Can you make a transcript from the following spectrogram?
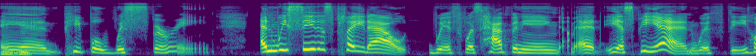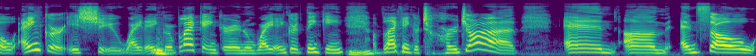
Mhm. and people whispering. And we see this played out with what's happening at ESPN with the whole anchor issue white anchor, black anchor, and a white anchor thinking Mhm. a black anchor took her job. And um and so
